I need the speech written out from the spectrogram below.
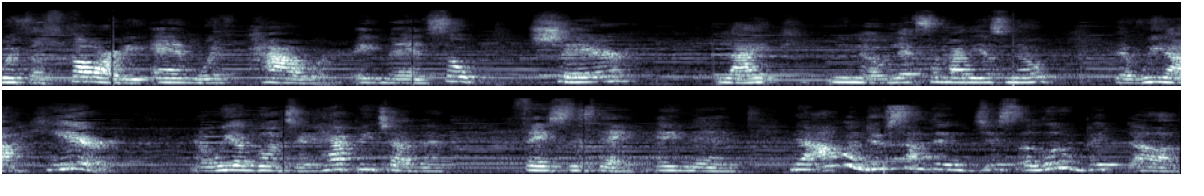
with authority and with power. Amen. So share, like, you know, let somebody else know that we are here and we are going to help each other face this day. Amen. Now, I'm going to do something just a little bit um,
